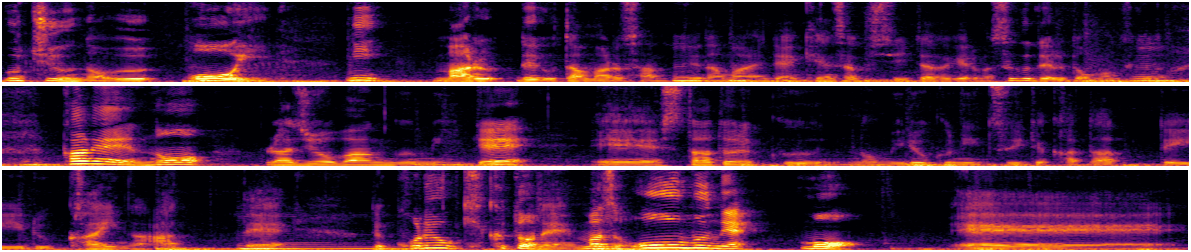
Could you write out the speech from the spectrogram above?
宇宙の「う」「多い」に「丸」で歌丸さんっていう名前で検索していただければすぐ出ると思うんですけど、うん彼のラジオ番組で「えースター・トレック」の魅力について語っている回があって、でこれを聞くとねまずおおむねもう、えー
